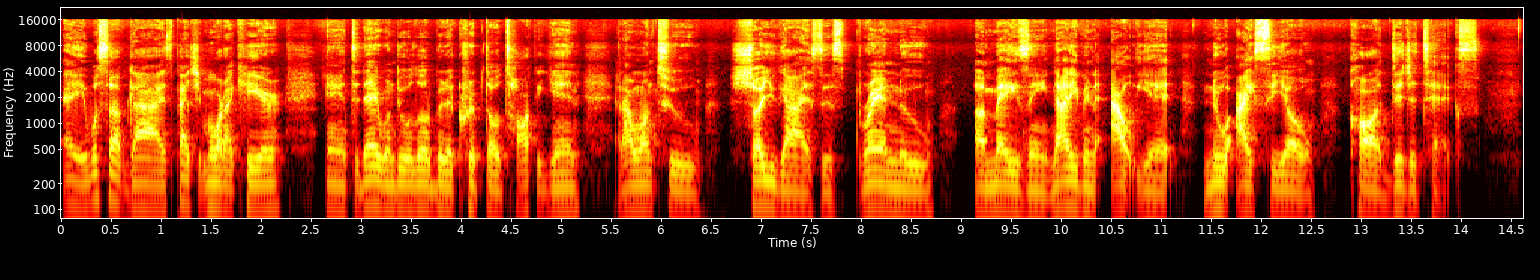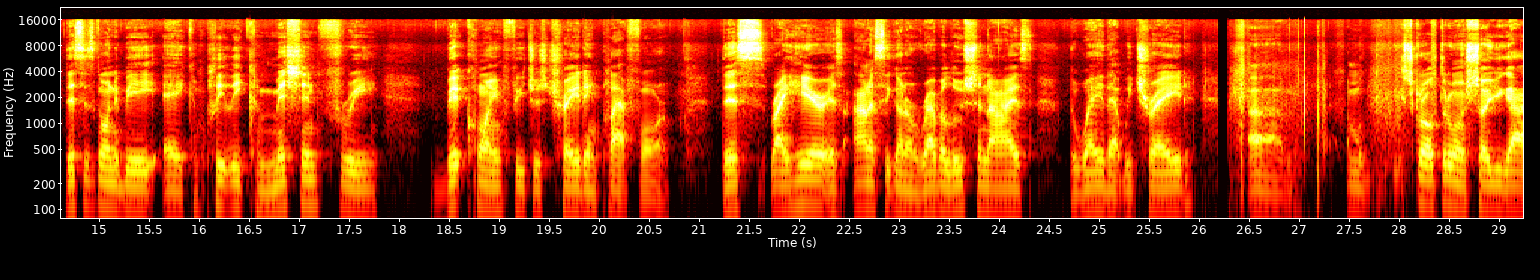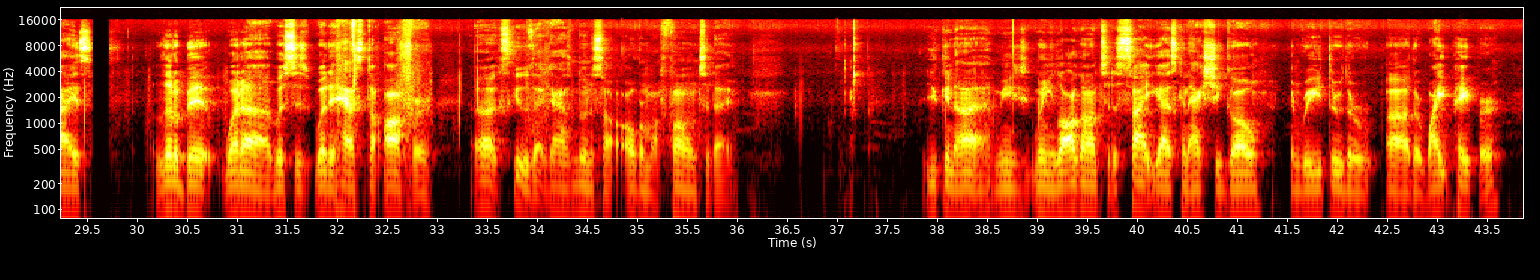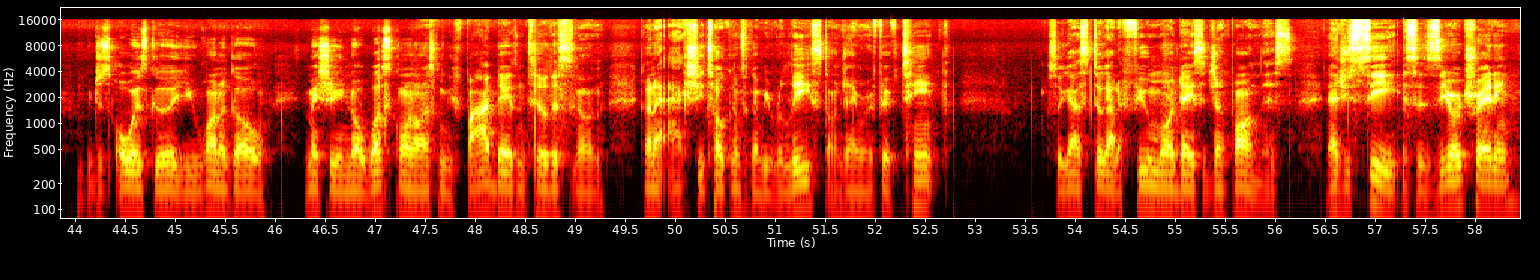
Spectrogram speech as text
Hey, what's up, guys? Patrick Moredock here, and today we're gonna do a little bit of crypto talk again. And I want to show you guys this brand new, amazing, not even out yet, new ICO called Digitex. This is going to be a completely commission-free Bitcoin futures trading platform. This right here is honestly to revolutionize the way that we trade. Um, I'm gonna scroll through and show you guys a little bit what uh what's this, what it has to offer. Uh, excuse that, guys. I'm doing this all over my phone today. You can uh when you when you log on to the site, you guys can actually go and read through the uh the white paper, which is always good. You want to go make sure you know what's going on. It's gonna be five days until this is gonna gonna actually tokens are gonna be released on January 15th. So you guys still got a few more days to jump on this. And as you see, it's a zero trading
